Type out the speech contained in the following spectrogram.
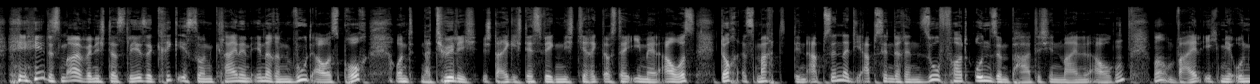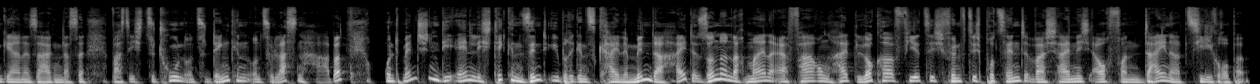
Jedes Mal, wenn ich das lese, krieg ich so einen kleinen inneren Wutausbruch und natürlich steige ich deswegen nicht direkt aus der E-Mail aus, doch es macht den Absender, die Absenderin sofort unsympathisch in meinen Augen, ne, weil ich mir ungerne sagen lasse, was ich zu tun und zu denken und zu lassen habe. Und Menschen, die ähnlich ticken, sind übrigens keine Minderheit, sondern nach meiner Erfahrung halt locker 40, 50 Prozent wahrscheinlich auch von deiner Zielgruppe.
